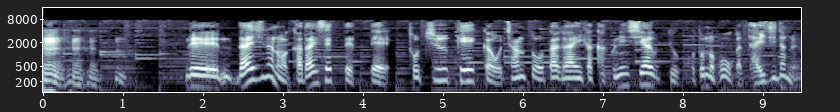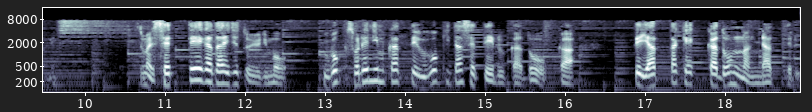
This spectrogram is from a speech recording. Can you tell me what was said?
うんうんで、大事なのは課題設定って、途中経過をちゃんとお互いが確認し合うっていうことの方が大事なのよね。つまり設定が大事というよりも、動く、それに向かって動き出せているかどうか、で、やった結果どんなになってる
